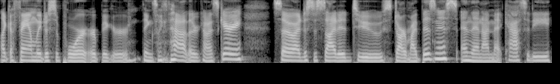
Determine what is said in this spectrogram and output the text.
like a family to support or bigger things like that that are kind of scary. So I just decided to start my business. And then I met Cassidy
